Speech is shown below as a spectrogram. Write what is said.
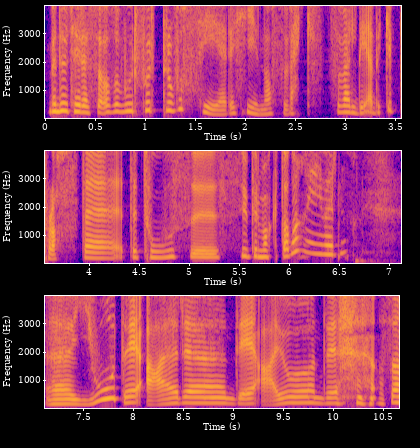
Men du Therese, altså hvorfor provoserer Kinas vekst så veldig? Er det ikke plass til, til to supermakter da, i verden? Uh, jo, det er, eh, det er jo det Altså,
